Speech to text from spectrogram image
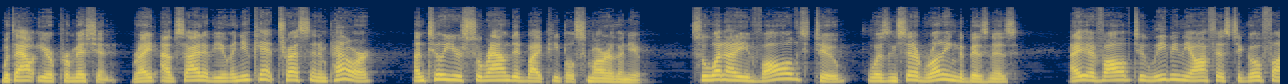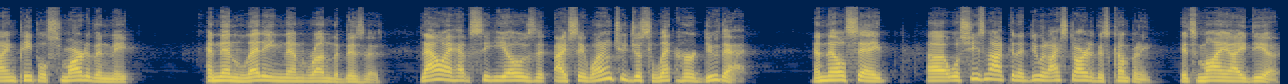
without your permission, right? Outside of you. And you can't trust and empower until you're surrounded by people smarter than you. So, what I evolved to was instead of running the business, I evolved to leaving the office to go find people smarter than me and then letting them run the business. Now I have CEOs that I say, why don't you just let her do that? And they'll say, uh, well, she's not going to do it. I started this company. It's my idea,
